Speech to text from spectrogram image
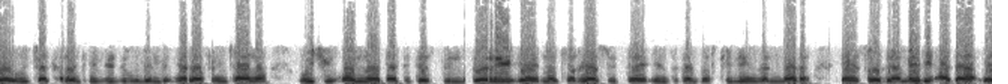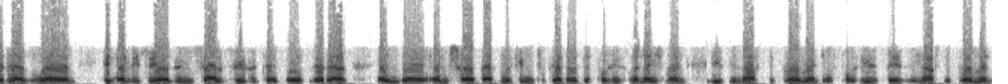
uh, which are currently visible in the area of Inchanga which we all know that it has been very uh, notorious with the incidents of killings and murder. Uh, so there are many other areas where the MEC has himself visited those areas and uh, ensured that working together with the police management is enough deployment of police, there is enough deployment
